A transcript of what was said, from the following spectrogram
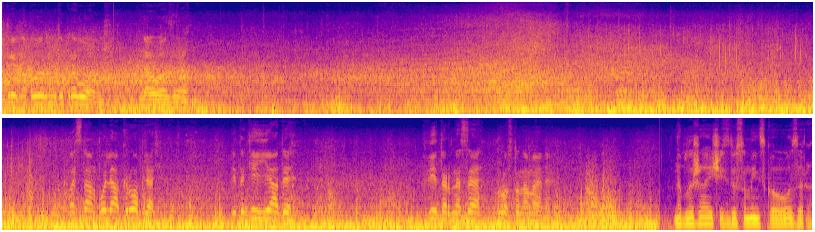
Потрібно повернути праворуч на озеро. Поля кроплять. І такі яди вітер несе просто на мене. Наближаючись до Саминського озера,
